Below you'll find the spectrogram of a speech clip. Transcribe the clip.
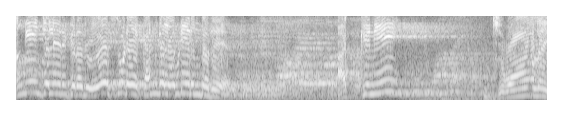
அங்கேயும் சொல்லி இருக்கிறது இயேசுடைய கண்கள் எப்படி இருந்தது? அக்னி ஜுவாலை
